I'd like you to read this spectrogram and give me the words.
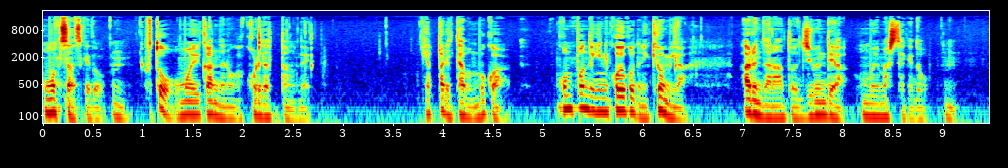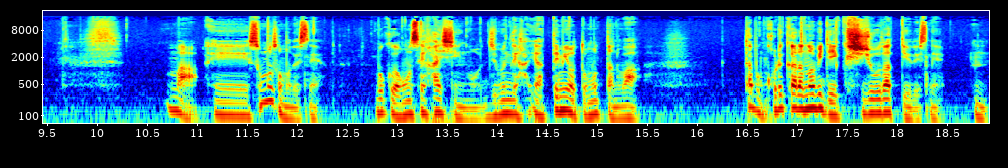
思ってたんですけど、うん、ふと思い浮かんだのがこれだったのでやっぱり多分僕は根本的にこういうことに興味があるんだなと自分では思いましたけど、うん、まあ、えー、そもそもですね僕が音声配信を自分でやってみようと思ったのは多分これから伸びていく市場だっていうですね、うん、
